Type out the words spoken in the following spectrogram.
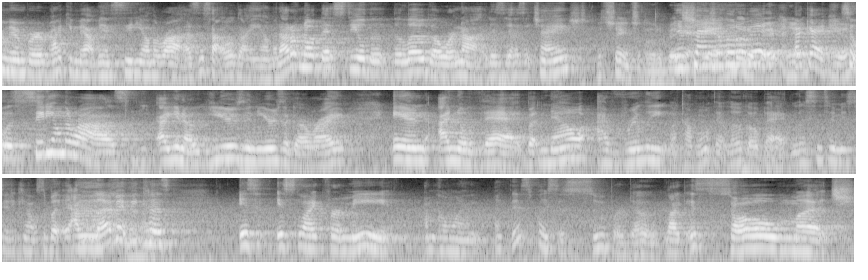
remember Rocky Mount being City on the Rise. That's how old I am, and I don't know if that's still the, the logo or not. Is, has it changed? It's changed a little bit. It's changed Yeah, a little, bit. yeah, okay, yeah. so it was City on the Rise, uh, you know, years and years ago, right? And I know that, but now I really like. I want that logo back. Listen to me, City Council. But I love it because it's it's like for me, I'm going like this place is super dope. Like it's so much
